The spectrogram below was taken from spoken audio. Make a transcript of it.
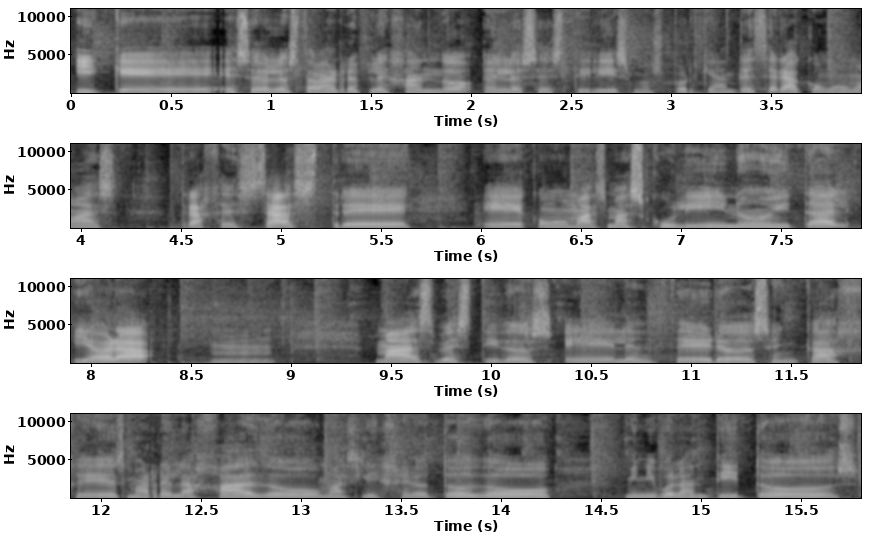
y que eso lo estaban reflejando en los estilismos, porque antes era como más traje sastre, eh, como más masculino y tal, y ahora... Mm, más vestidos eh, lenceros, encajes, más relajado, más ligero todo, mini volantitos.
